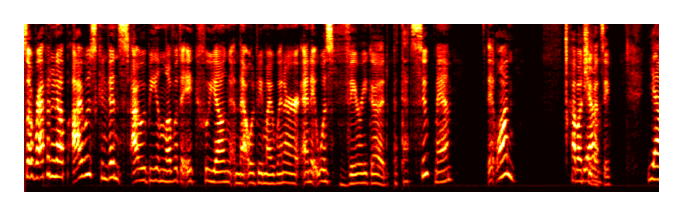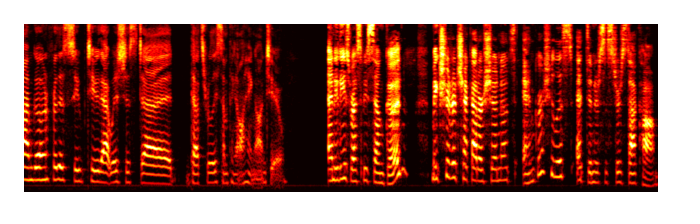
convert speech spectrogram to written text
So wrapping it up, I was convinced I would be in love with the foo young and that would be my winner, and it was very good. But that soup, man, it won. How about you, Yeah. Betsy? Yeah, I'm going for this soup too. That was just uh that's really something I'll hang on to. Any of these recipes sound good? Make sure to check out our show notes and grocery list at dinnersisters.com.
